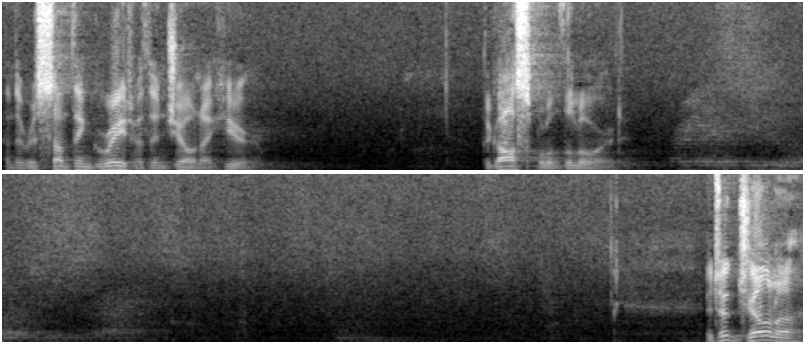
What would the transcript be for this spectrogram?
And there is something greater than Jonah here. The Gospel of the Lord. It took Jonah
